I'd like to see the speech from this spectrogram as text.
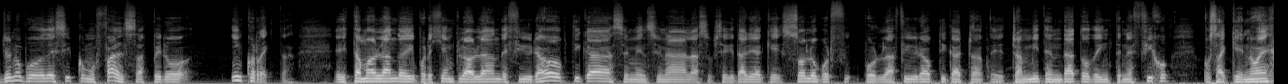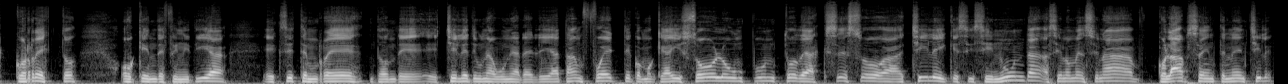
yo no puedo decir como falsas, pero incorrecta. Estamos hablando de, por ejemplo, hablaban de fibra óptica, se mencionaba la subsecretaria que solo por, por la fibra óptica eh, transmiten datos de internet fijo, cosa que no es correcto, o que en definitiva existen redes donde eh, Chile tiene una vulnerabilidad tan fuerte como que hay solo un punto de acceso a Chile y que si se inunda, así lo mencionaba, colapsa internet en Chile.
